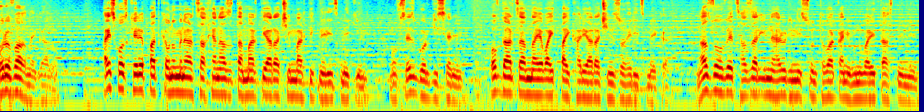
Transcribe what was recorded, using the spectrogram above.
որը վաղն է գալու։ Այս խոսքերը պատկանում են Արցախյան ազատամարտի առաջին մարտիկներից մեկին, Մովսես Գորգիսյանին, ով դարձավ նաև այդ պայքարի առաջին զոհերից մեկը։ Նա զոհվեց 1990 թվականի հունվարի 19-ին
